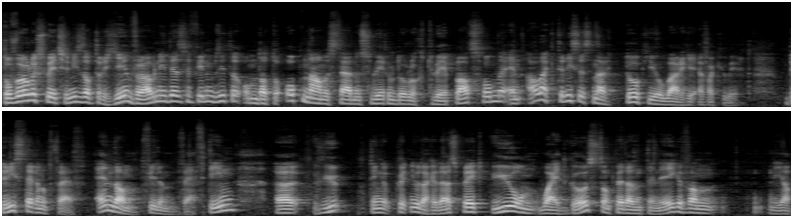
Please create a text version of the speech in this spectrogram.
Tof oorlogsweetje is dat er geen vrouwen in deze film zitten, omdat de opnames tijdens Wereldoorlog 2 plaatsvonden en alle actrices naar Tokio waren geëvacueerd. Drie sterren op vijf. En dan film 15. eh, Hu- ik, denk, ik weet niet hoe dat je het uitspreekt. Huon White Ghost van 2009 van, ja,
